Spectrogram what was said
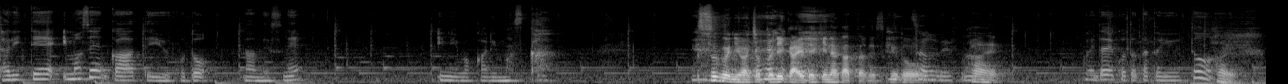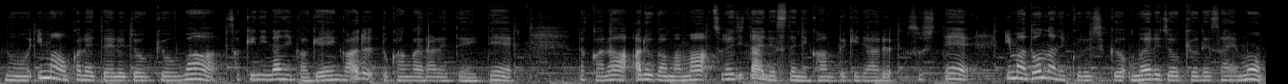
足りていませんか？っていうことなんですね意味わかりますか？すぐにはちょっと理解できなかったですけど。そうですねはい。これどういうことかというと、はい。あの今置かれている状況は先に何か原因があると考えられていてだからあるがままそれ自体ですでに完璧であるそして今どんなに苦しく思える状況でさえも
